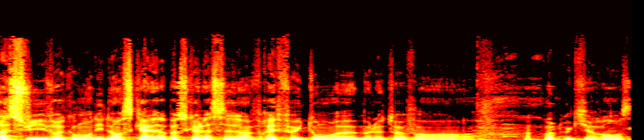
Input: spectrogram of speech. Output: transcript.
À suivre, comme on dit dans ce cas-là, parce que là, c'est un vrai feuilleton euh, Molotov en, en l'occurrence.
